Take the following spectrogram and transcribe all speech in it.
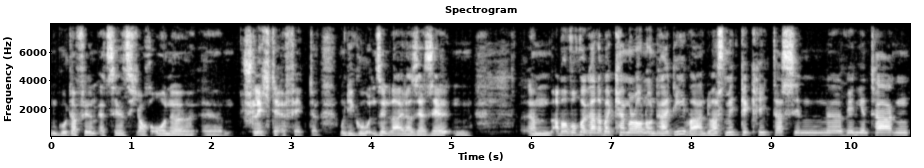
ein guter Film erzählt sich auch ohne äh, schlechte Effekte. Und die guten sind leider sehr selten. Ähm, aber wo wir gerade bei Cameron und 3D waren, du hast mitgekriegt, dass in äh, wenigen Tagen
